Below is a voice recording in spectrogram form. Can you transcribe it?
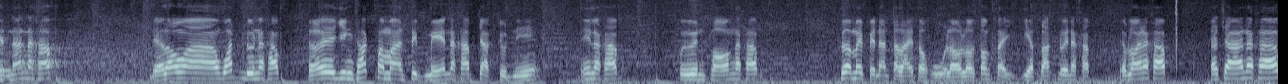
7 นัดนะครับ เดี๋ยวเรามาวัดดูนะครับเดี๋ยวเราจะยิงทักประมาณ 10 เมตรนะครับ จากจุดนี้นี่นะครับ ปืนพร้อมนะครับ เพื่อไม่เป็นอันตรายต่อหูเราเราต้องใส่เอียร์ปลั๊กด้วยนะครับ เรียบร้อยนะครับช้าๆนะครับ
